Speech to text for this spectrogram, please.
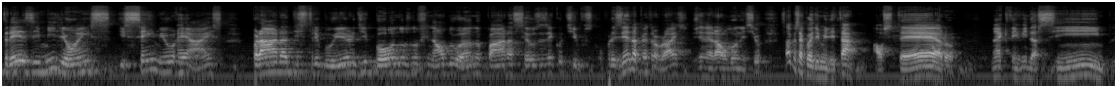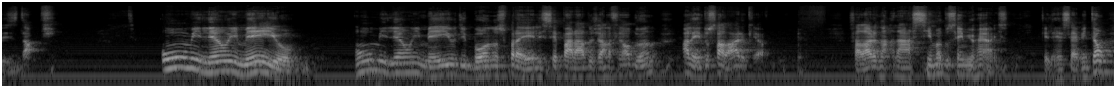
13 milhões e 100 mil reais para distribuir de bônus no final do ano para seus executivos. O presidente da Petrobras, general Lula Silva, sabe essa coisa de militar? Austero, né, que tem vida simples e tal. Um milhão e meio, um milhão e meio de bônus para ele separado já no final do ano, além do salário, que é salário na, na, acima dos 100 mil reais que ele recebe. Então,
